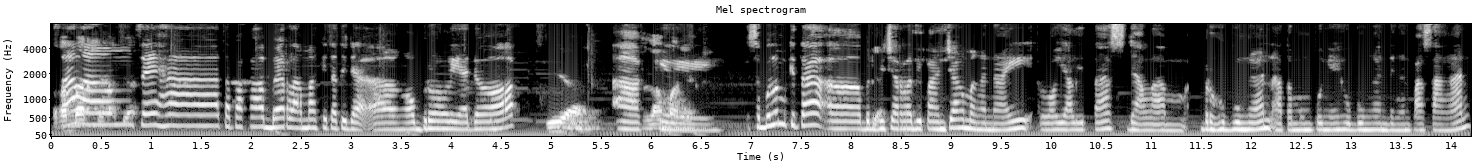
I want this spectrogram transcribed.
Salam ya. sehat. Apa kabar? Lama kita tidak uh, ngobrol ya dok. Iya. Oke. Okay. Sebelum kita uh, berbicara ya. lebih panjang mengenai loyalitas dalam berhubungan atau mempunyai hubungan dengan pasangan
